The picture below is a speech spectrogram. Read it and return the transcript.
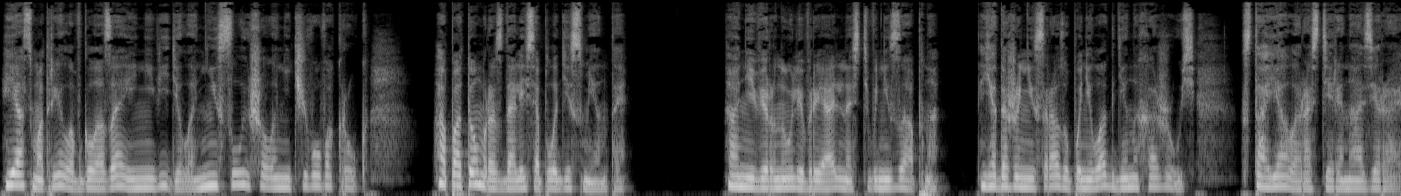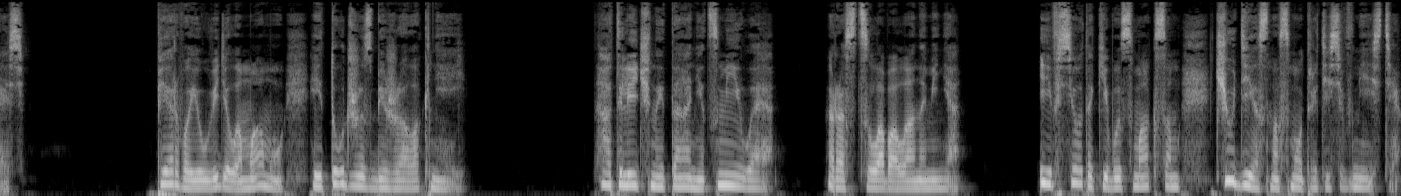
Я смотрела в глаза и не видела, не слышала ничего вокруг. А потом раздались аплодисменты. Они вернули в реальность внезапно. Я даже не сразу поняла, где нахожусь. Стояла, растерянно озираясь. Первая увидела маму и тут же сбежала к ней. «Отличный танец, милая!» — расцеловала она меня. «И все-таки вы с Максом чудесно смотритесь вместе».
